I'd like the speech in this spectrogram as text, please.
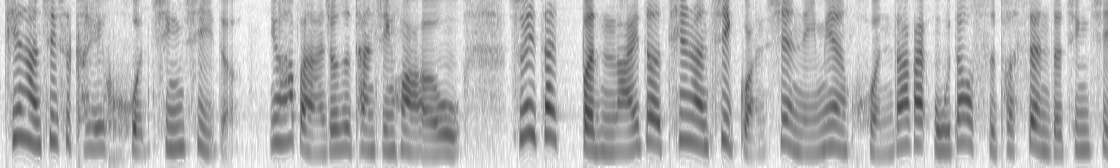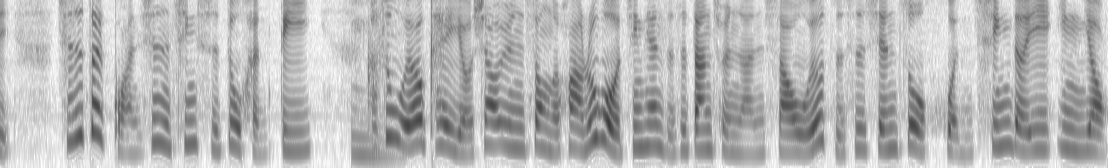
天然气是可以混氢气的，因为它本来就是碳氢化合物，所以在本来的天然气管线里面混大概五到十 percent 的氢气，其实对管线的侵蚀度很低。可是我又可以有效运送的话，如果我今天只是单纯燃烧，我又只是先做混氢的一应用，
